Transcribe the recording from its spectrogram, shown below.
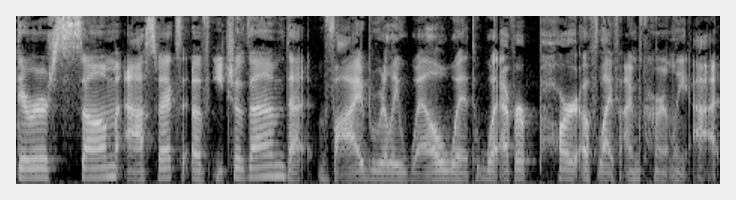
there are some aspects of each of them that vibe really well with whatever part of life I'm currently at.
